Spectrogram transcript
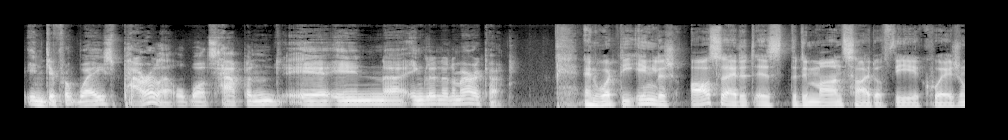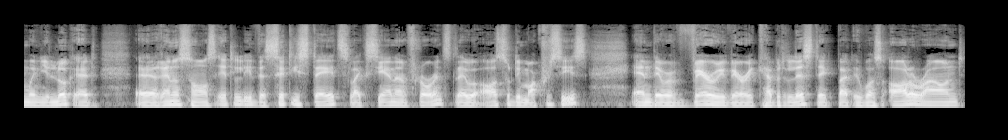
in different ways parallel what's happened in uh, England and America. And what the English also added is the demand side of the equation. When you look at uh, Renaissance Italy, the city states like Siena and Florence, they were also democracies and they were very, very capitalistic, but it was all around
